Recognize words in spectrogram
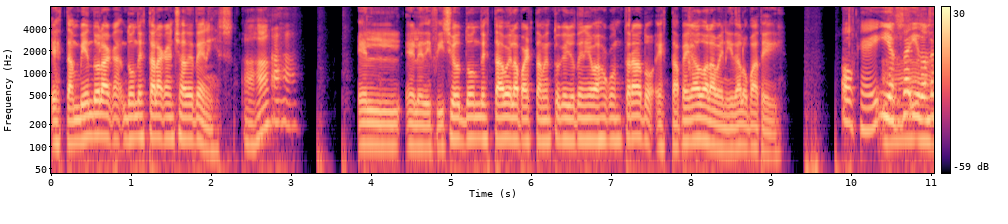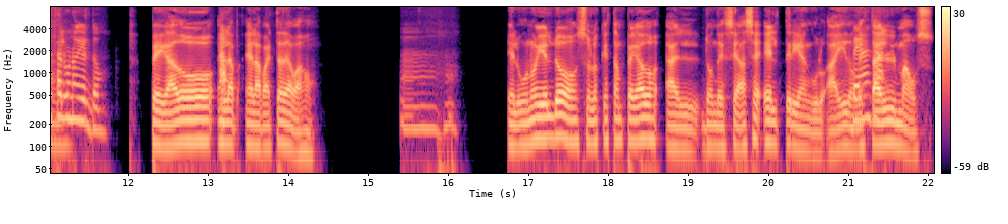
Están viendo la, dónde está la cancha de tenis. Ajá. Ajá. El, el edificio donde estaba el apartamento que yo tenía bajo contrato está pegado a la avenida Lopategui. Ok. Y entonces, ¿y dónde está el Ah. 1 y el 2? Pegado en, Ah. la, en la parte de abajo. Ajá. El 1 y el 2 son los que están pegados al donde se hace el triángulo, ahí donde Ven está acá. el mouse.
